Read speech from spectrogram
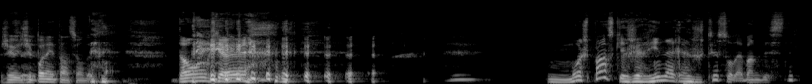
J'ai pas l'intention de le faire. Donc, euh, moi, je pense que j'ai rien à rajouter sur la bande dessinée.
